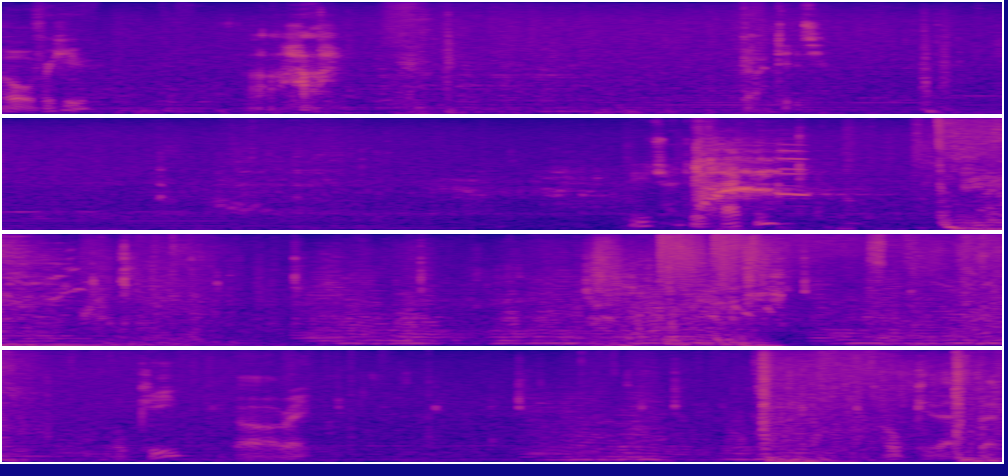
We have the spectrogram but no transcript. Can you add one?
Oh, over here? Aha. Got it. Are you trying to attack me? Okay, alright. Okay, that's better.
